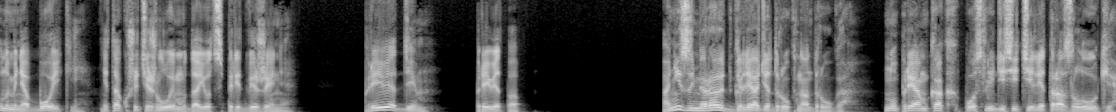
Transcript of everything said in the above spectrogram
Он у меня бойкий, не так уж и тяжело ему дается передвижение. «Привет, Дим». «Привет, пап». Они замирают, глядя друг на друга. Ну, прям как после десяти лет разлуки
